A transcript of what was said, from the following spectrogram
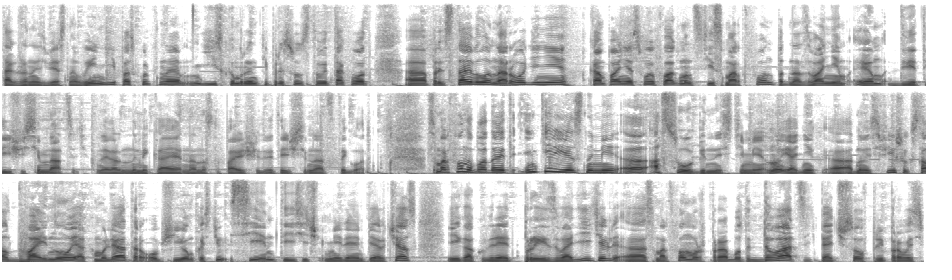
также она известна в Индии, поскольку на индийском рынке присутствует. Так вот, а, представила на родине компания свой флагманский смартфон под названием M2017, наверное, намекая на наступающий 2017 год. Смартфон обладает интересными э, особенностями. Ну и одних, одной из фишек стал двойной аккумулятор общей емкостью 7000 мАч. И, как уверяет производитель, смартфон может проработать 25 часов при, провос...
